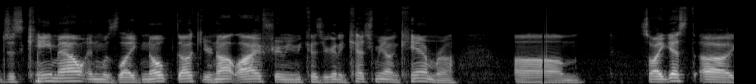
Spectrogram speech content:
just came out and was like, "Nope, duck, you're not live streaming because you're gonna catch me on camera." Um, so I guess uh,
